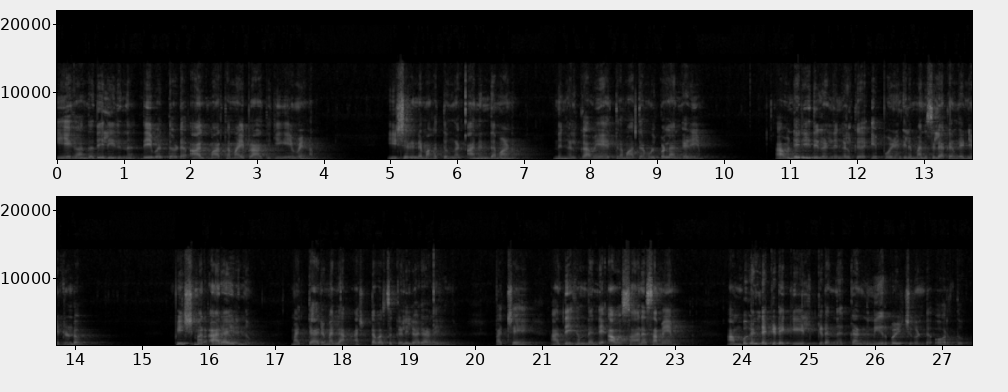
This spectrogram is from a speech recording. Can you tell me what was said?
ഏകാന്തതയിലിരുന്ന് ദൈവത്തോട് ആത്മാർത്ഥമായി പ്രാർത്ഥിക്കുകയും വേണം. ഈശ്വരന്റെ മഹത്വങ്ങൾ അനന്തമാണ്. നിങ്ങൾക്ക് അവയെ എത്രമാത്രം ഉൾക്കൊള്ളാൻ കഴിയും? അവന്റെ രീതികൾ നിങ്ങൾക്ക് എപ്പോഴെങ്കിലും മനസ്സിലാക്കാൻ കഴിഞ്ഞിട്ടുണ്ടോ? ഭീഷ്മർ ആരായിരുന്നു? മറ്റാരുമല്ല അഷ്ടവസുക്കളിൽ ഒരാളായിരുന്നു. പക്ഷേ അദ്ദേഹം തന്റെ അവസാന സമയം അമ്പുകളുടെ കിടക്കയിൽ കിടന്ന് കണ്ണുനീർ പൊഴിച്ചുകൊണ്ട് ഓർത്തു.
